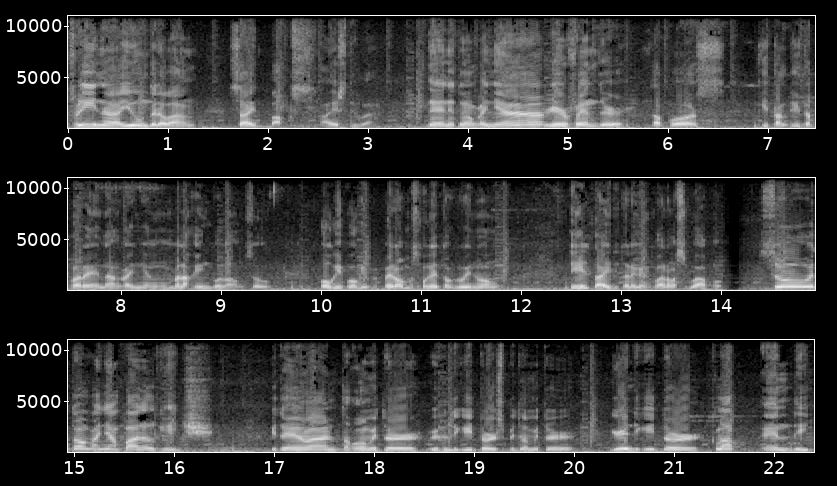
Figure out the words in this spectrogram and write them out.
free na yung dalawang side box. Ayos, di ba? Then ito yung kanya rear fender tapos kitang-kita pa rin ang kanyang malaking gulong. So, pogi-pogi. Pero mas maganda gawin mong tail tidy talaga para mas gwapo. So, ito ang kanyang panel gauge. Ito naman, tachometer, wheel indicator, speedometer, gear indicator, clock, and date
